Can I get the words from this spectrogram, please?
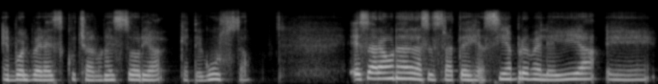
en volver a escuchar una historia que te gusta. Esa era una de las estrategias. Siempre me leía. Eh,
